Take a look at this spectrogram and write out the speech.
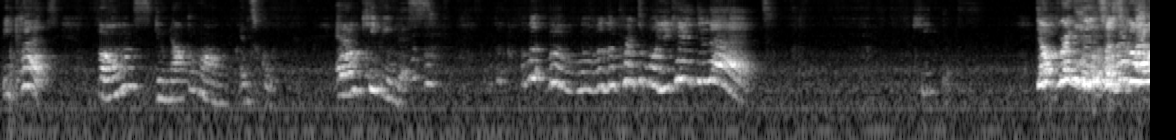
Because phones do not belong in school. And I'm keeping this. But, but, but the principal, you can't do that. Keep this. Don't bring this to school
